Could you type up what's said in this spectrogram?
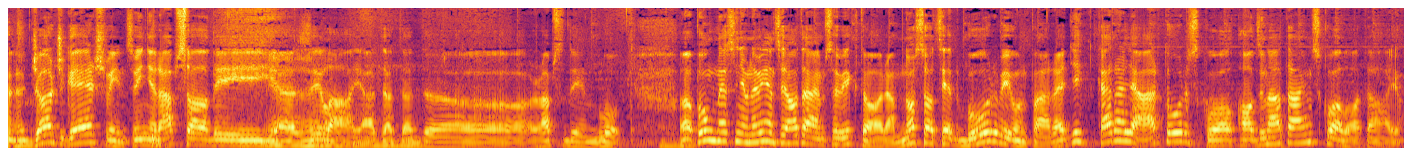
Džordžs Gēršvins, viņa rapsodija zilā, jā, tā tad uh, rapsodija blue. Uh, punktu nesaņem neviens jautājums Viktoram. Nosauciet burvi un pāreģi karaļa Artūra skolu audzinātāju un skolotāju.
